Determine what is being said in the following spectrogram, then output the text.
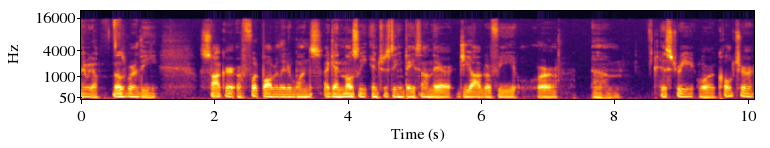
There we go. Those were the soccer or football related ones. Again, mostly interesting based on their geography or um, history or culture.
